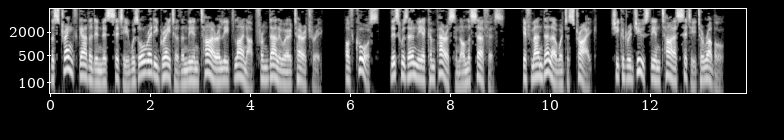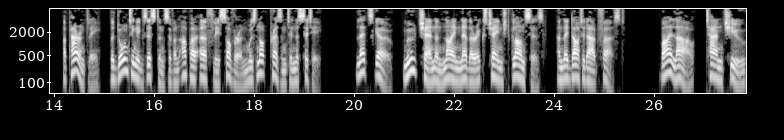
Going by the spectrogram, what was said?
the strength gathered in this city was already greater than the entire elite lineup from Daluo territory. Of course, this was only a comparison on the surface. If Mandala were to strike, she could reduce the entire city to rubble. Apparently, the daunting existence of an upper earthly sovereign was not present in the city. Let's go. Mu Chen and Nine Nether exchanged glances, and they darted out first. Bai Lao, Tan Chu,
